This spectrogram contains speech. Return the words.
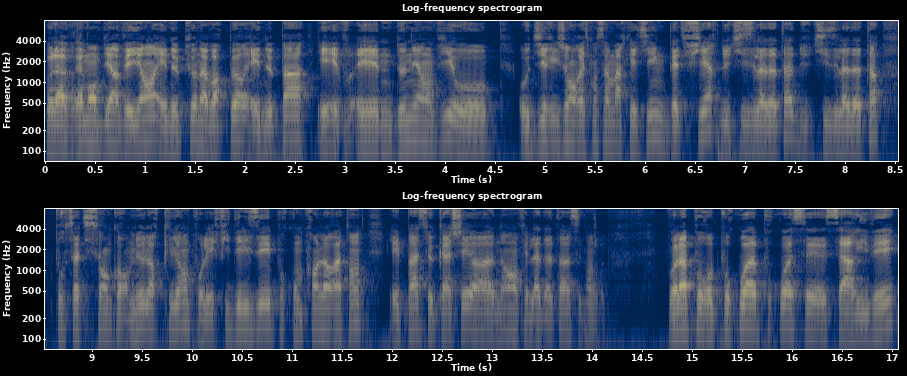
voilà, vraiment bienveillant et ne plus en avoir peur et ne pas, et, donner envie aux, dirigeants responsables marketing d'être fiers d'utiliser la data, d'utiliser la data pour satisfaire encore mieux leurs clients, pour les fidéliser, pour comprendre leurs attentes et pas se cacher, ah non, on fait de la data, c'est dangereux. Voilà pour, pourquoi, pourquoi c'est arrivé.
